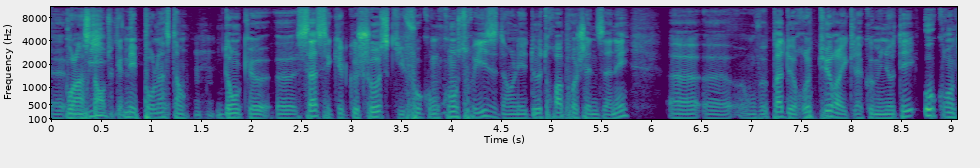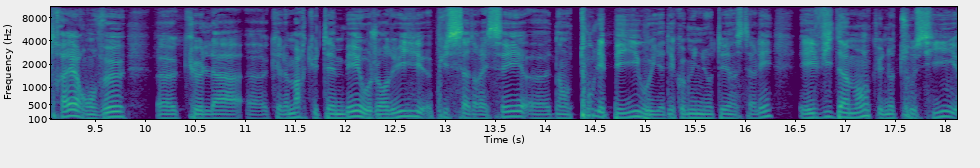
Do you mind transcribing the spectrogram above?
Euh, pour l'instant, en tout cas. Mais pour l'instant. Mhm. Donc, euh, ça, c'est quelque chose qu'il faut qu'on construise dans les deux, trois prochaines années. on ne veut pas de rupture avec la communauté. Au contraire, on veut que, la, que la marque UTMB aujourd'hui puisse s'adresser dans tous les pays où il y a des communautés installées. Et évidemment que notre souci,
